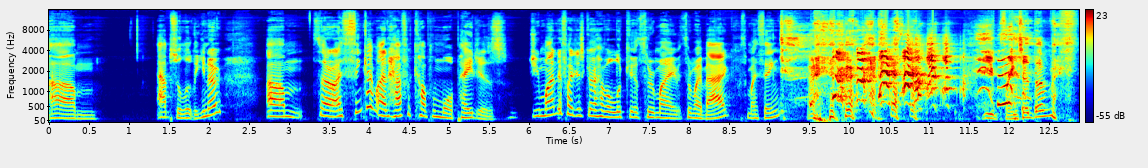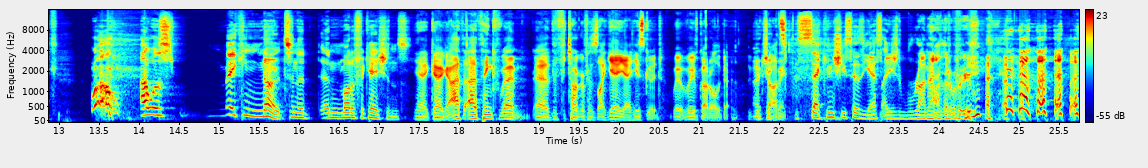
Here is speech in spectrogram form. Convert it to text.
Um, absolutely. You know, um, Sarah, I think I might have a couple more pages. Do you mind if I just go have a look through my through my bag, through my things? You printed them? well, I was making notes and uh, and modifications. yeah, go, go. I, th- I think uh, uh, the photographer's like, yeah, yeah, he's good. We- we've got all the good, good Okay, shots. great. The second she says yes, I just run out of the room.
